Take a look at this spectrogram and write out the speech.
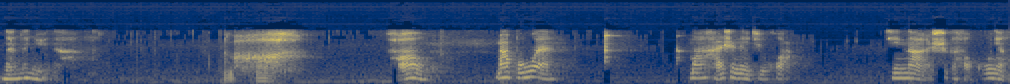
男的女的？妈，好，妈不问。妈还是那句话，金娜是个好姑娘，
